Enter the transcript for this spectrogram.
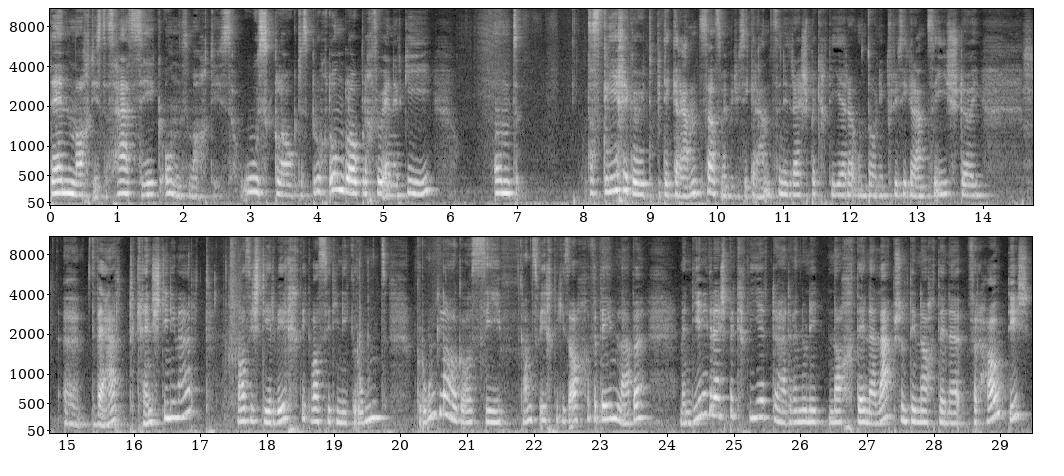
dann macht uns das hässig und es macht uns ausgelaugt. Es braucht unglaublich viel Energie. Und das Gleiche gilt bei den Grenzen, also wenn wir unsere Grenzen nicht respektieren und auch nicht für unsere Grenzen einstehen. Äh, die Werte, kennst du deine Werte? Was ist dir wichtig? Was sind deine Grund, Grundlagen? Was sind ganz wichtige Sachen für dein Leben? Wenn die nicht respektiert werden, wenn du nicht nach denen lebst und dich nach denen verhaltest,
